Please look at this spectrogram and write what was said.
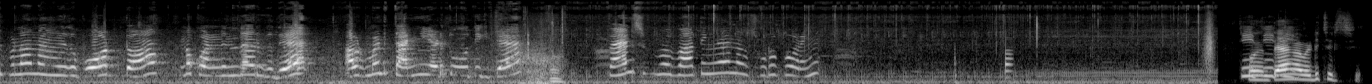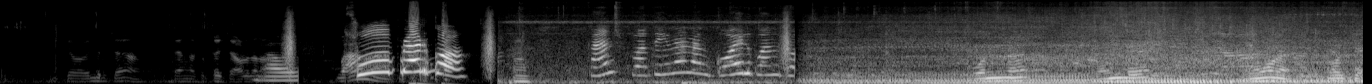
இப்போலாம் நாங்கள் இது போட்டோம். இன்னும் கொஞ்சம் தான் இருக்குது. அப்புறமேட்டு தண்ணி எடுத்து ஊற்றிக்கிட்டேன் இப்போ பார்த்தீங்கன்னா நான் சுட போகிறேன் தேங்காய் வெடிச்சிருச்சு. சூப்பராக இருக்கும் ஃப்ரெண்ட்ஸ் பார்த்தீங்கன்னா நாங்கள் கோயிலுக்கு வந்து ஒன்று ரெண்டு மூணு. ஓகே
